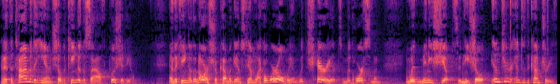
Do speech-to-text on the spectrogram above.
And at the time of the end shall the king of the south push at him, and the king of the north shall come against him like a whirlwind, with chariots and with horsemen, and with many ships, and he shall enter into the countries,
